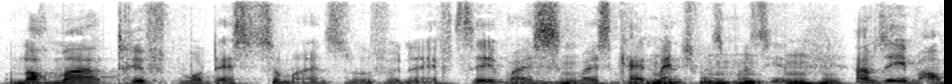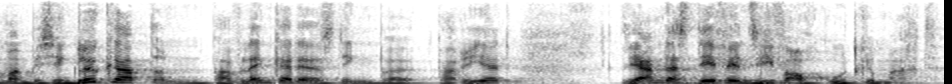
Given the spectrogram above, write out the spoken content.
Und nochmal trifft Modest zum 1-0 für den FC. Weiß weiß kein Mensch, was passiert. Haben sie eben auch mal ein bisschen Glück gehabt und einen Pavlenka, der das Ding pa- pariert. Sie haben das defensiv auch gut gemacht.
